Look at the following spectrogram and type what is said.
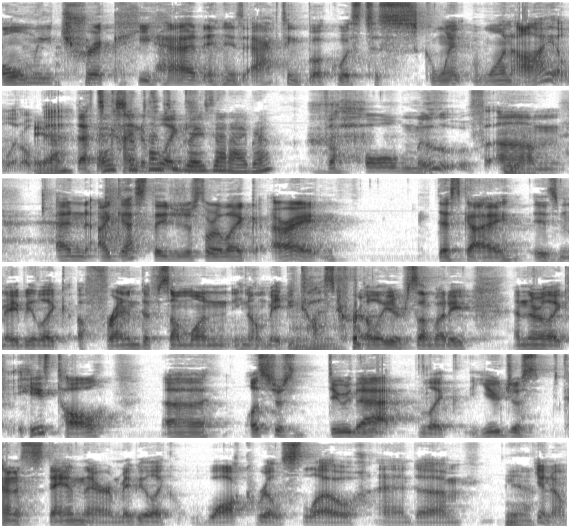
only trick he had in his acting book was to squint one eye a little bit. Yeah, That's And kind of like raise that eyebrow. the whole move. Um, And I guess they just were like, all right, this guy is maybe like a friend of someone, you know, maybe Mhm. Coscarelli or somebody. And they're like, he's tall. Uh, let's just do that. Like, you just kind of stand there and maybe like walk real slow. And, um, Yeah, you know,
